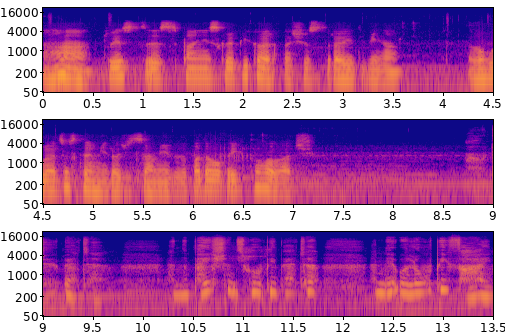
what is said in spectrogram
Aha, tu jest e, pani sklepikarka, siostra Litwina. W ogóle co z tymi rodzicami? Wypadałoby ich pochować. I'll do better. And the patients will be better. And it will all be fine.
